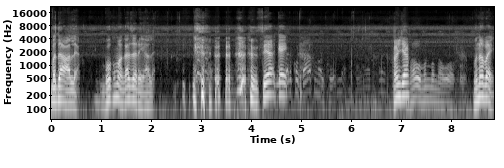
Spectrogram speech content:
બધા હાલે. ભૂખમાં ગાજરે હાલે છે કઈ સમજ્યા હાવ નંબર ના હોવા ખવાય મુનાભાઈ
